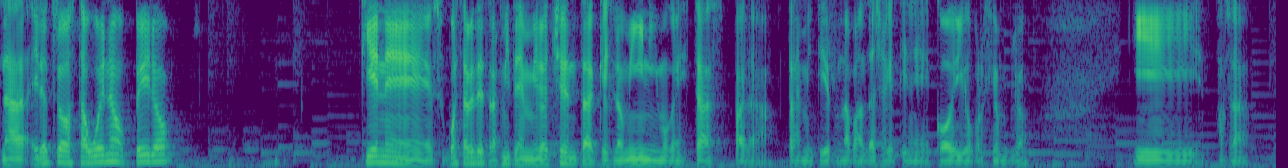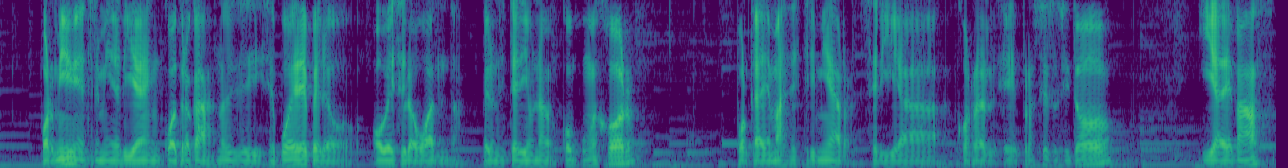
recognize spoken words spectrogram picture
Nada, el otro está bueno, pero tiene, supuestamente transmite en 1080, que es lo mínimo que necesitas para transmitir una pantalla que tiene código, por ejemplo. Y, o sea, por mí terminaría en 4K. No sé si se puede, pero OBS lo aguanta. Pero necesitaría una compu mejor, porque además de streamear sería correr eh, procesos y todo. Y además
